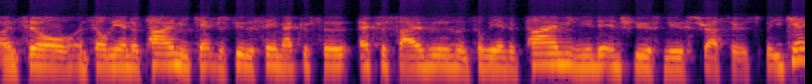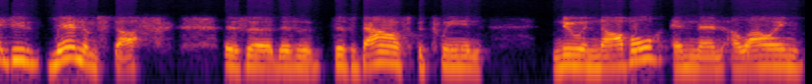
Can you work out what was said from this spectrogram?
until until the end of time. You can't just do the same exercise, exercises until the end of time. You need to introduce new stressors. But you can't do random stuff. There's a there's a there's a balance between new and novel, and then allowing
